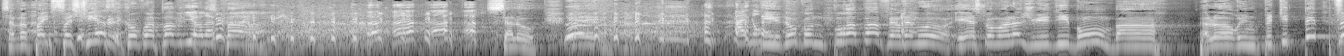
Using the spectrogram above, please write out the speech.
ça va pas être possible. C'est qu'on voit pas venir la part. Salaud. Et, et donc on ne pourra pas faire l'amour. Et à ce moment-là, je lui ai dit bon ben alors une petite pipe.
